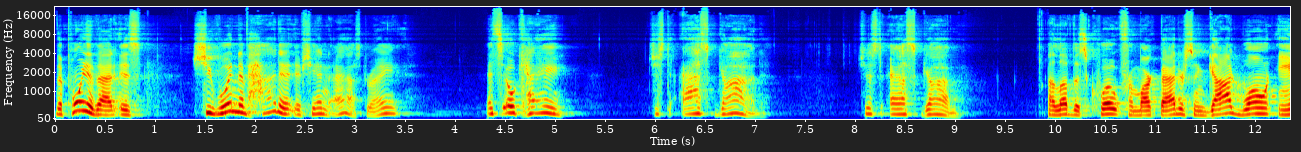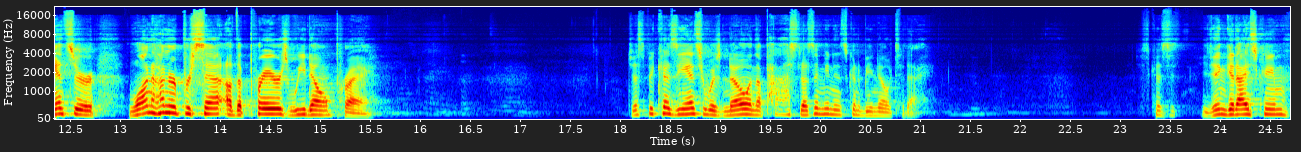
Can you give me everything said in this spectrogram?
The point of that is she wouldn't have had it if she hadn't asked, right? It's okay. Just ask God. Just ask God. I love this quote from Mark Batterson God won't answer 100% of the prayers we don't pray. Just because the answer was no in the past doesn't mean it's going to be no today. Just because you didn't get ice cream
